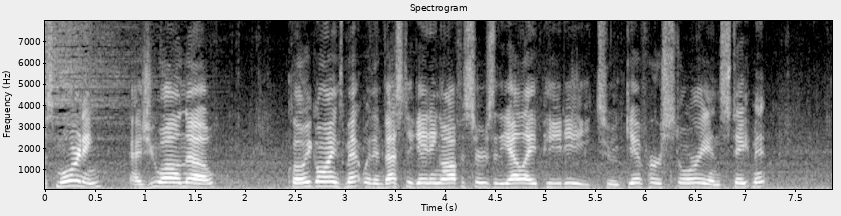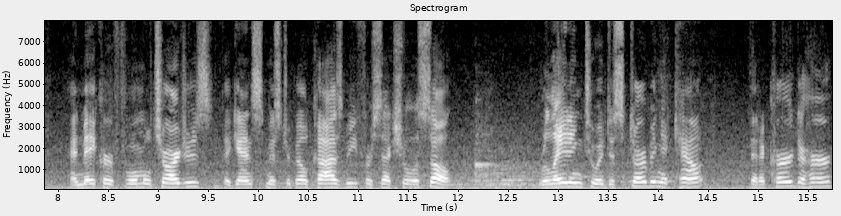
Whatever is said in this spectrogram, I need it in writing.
this morning, as you all know, Chloe Goins met with investigating officers of the LAPD to give her story and statement and make her formal charges against Mr. Bill Cosby for sexual assault relating to a disturbing account that occurred to her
